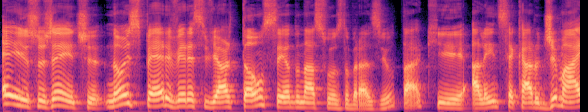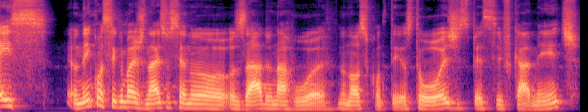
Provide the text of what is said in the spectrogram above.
é isso, gente. Não espere ver esse VR tão cedo nas ruas do Brasil, tá? Que além de ser caro demais, eu nem consigo imaginar isso sendo usado na rua, no nosso contexto, hoje especificamente.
